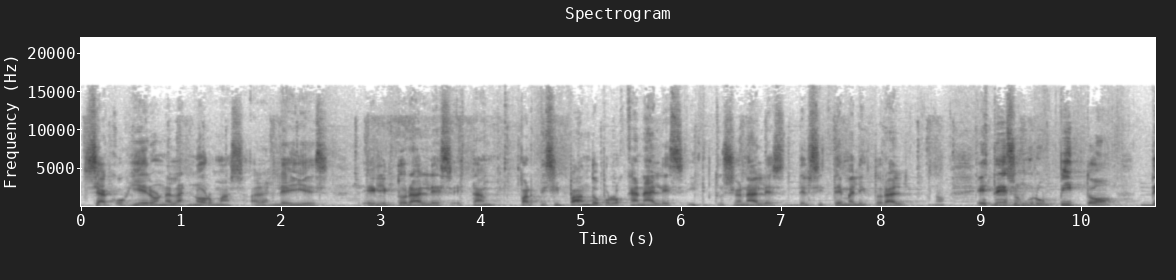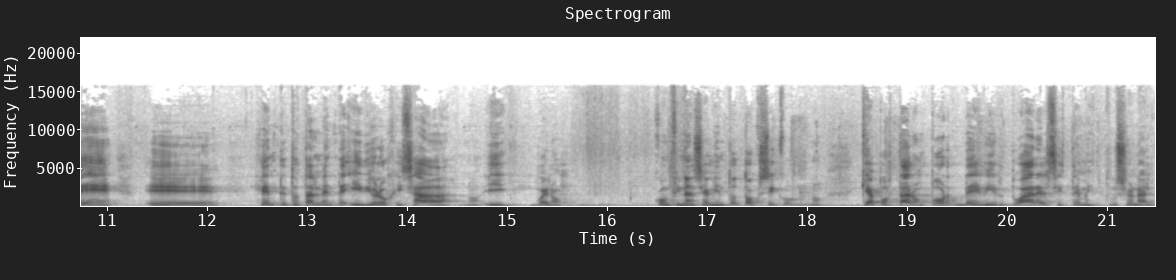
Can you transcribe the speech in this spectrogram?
se acogieron a las normas, a las leyes electorales, están participando por los canales institucionales del sistema electoral. Este es un grupito de eh, gente totalmente ideologizada y, bueno, con financiamiento tóxico, que apostaron por desvirtuar el sistema institucional.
